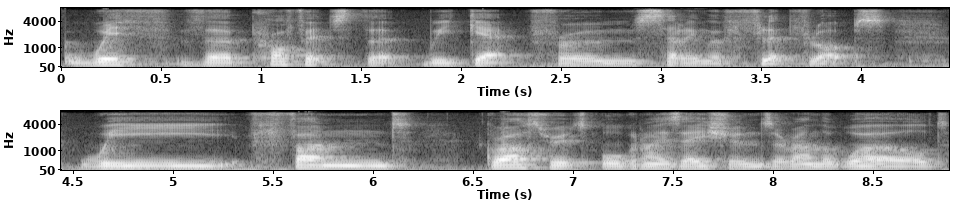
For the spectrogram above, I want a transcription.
with the profits that we get from selling the flip flops, we fund grassroots organisations around the world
